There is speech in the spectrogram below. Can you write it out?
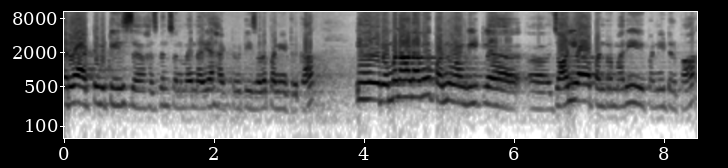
நிறைய ஆக்டிவிட்டீஸ் ஹஸ்பண்ட் சொன்ன மாதிரி நிறைய ஆக்டிவிட்டீஸோட பண்ணிட்டு இருக்கான் இது ரொம்ப நாளாகவே பண்ணுவான் வீட்டில் ஜாலியாக பண்ணுற மாதிரி பண்ணிட்டு இருப்பான்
